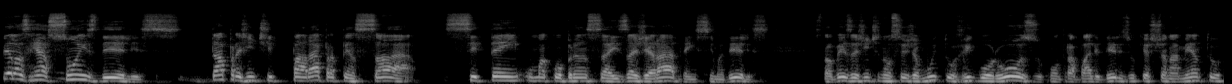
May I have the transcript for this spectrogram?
Pelas reações deles, dá para a gente parar para pensar se tem uma cobrança exagerada em cima deles? Talvez a gente não seja muito rigoroso com o trabalho deles e o questionamento.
